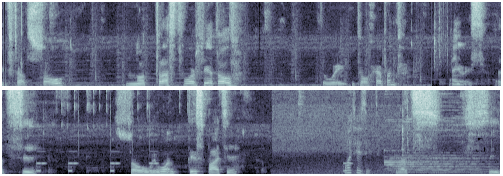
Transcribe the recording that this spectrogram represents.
it felt so not trustworthy at all. The way it all happened. Anyways, let's see. So we want this party. What is it? Let's see.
